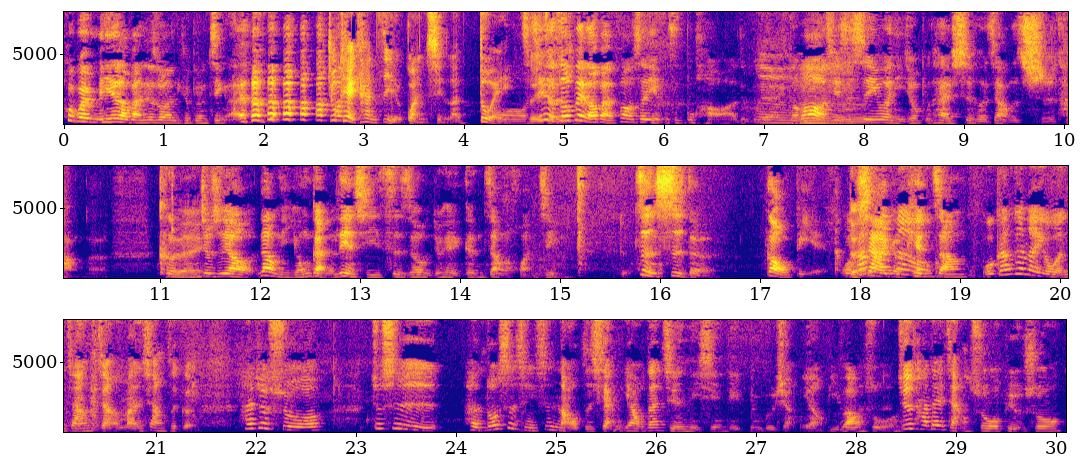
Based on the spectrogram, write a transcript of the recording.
会不会明天老板就说你可以不用进来？就可以看自己的惯性了。对，所以其实有时候被老板放生也不是不好啊，对不对？搞不好其实是因为你就不太适合这样的池塘了。可能就是要让你勇敢的练习一次之后，你就可以跟这样的环境正式的告别，的下一个篇章。我刚看到一个文章讲蛮像这个，他就说，就是很多事情是脑子想要，但其实你心里并不想要。比方说，就是他在讲说，比如说，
